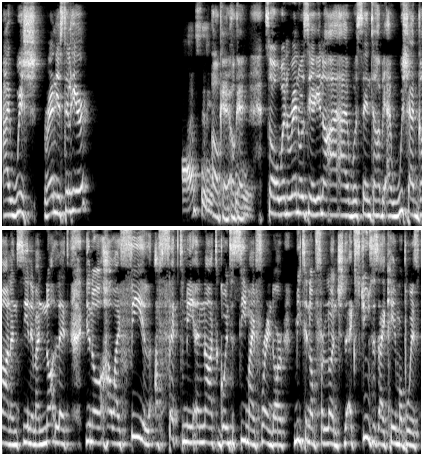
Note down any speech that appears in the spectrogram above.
I wish Ren, you're still here. I'm still here. Okay, okay. So when Ren was here, you know, I, I was saying to hubby, I wish I'd gone and seen him and not let, you know, how I feel affect me and not going to see my friend or meeting up for lunch. The excuses I came up with,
